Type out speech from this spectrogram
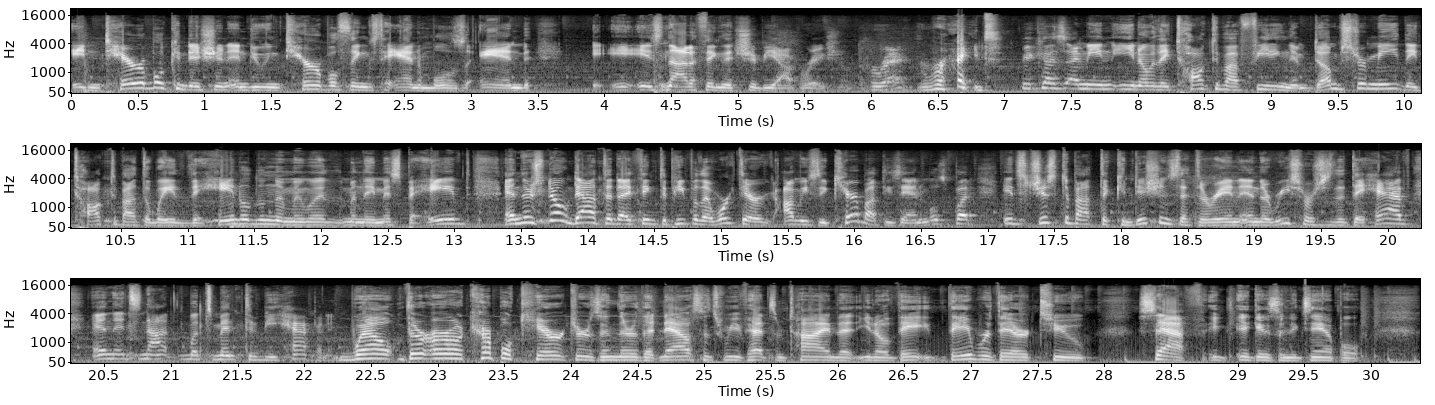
in terrible condition and doing terrible things to animals and is not a thing that should be operational. Correct? Right. Because I mean, you know, they talked about feeding them dumpster meat. They talked about the way that they handled them when, when they misbehaved. And there's no doubt that I think the people that work there obviously care about these animals, but it's just about the conditions that they're in and the resources that they have, and it's not what's meant to be happening. Well, there are a couple characters in there that now, since we've had some time, that you know they they were there to Saf as an example,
